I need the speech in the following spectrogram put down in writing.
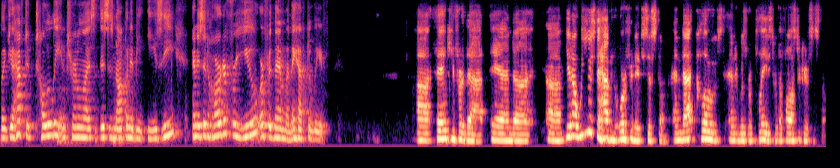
Like, you have to totally internalize that this is not going to be easy? And is it harder for you or for them when they have to leave? Uh, thank you for that. And uh, uh, you know, we used to have an orphanage system, and that closed and it was replaced with a foster care system.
